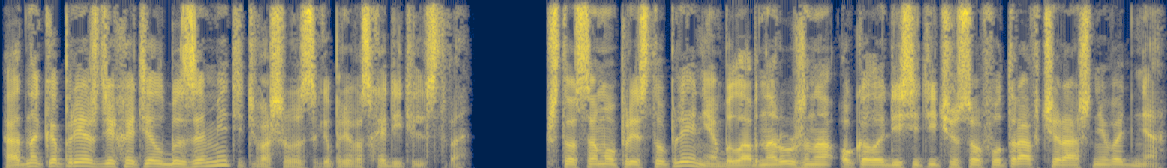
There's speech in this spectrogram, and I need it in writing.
Однако прежде хотел бы заметить, ваше высокопревосходительство, что само преступление было обнаружено около 10 часов утра вчерашнего дня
